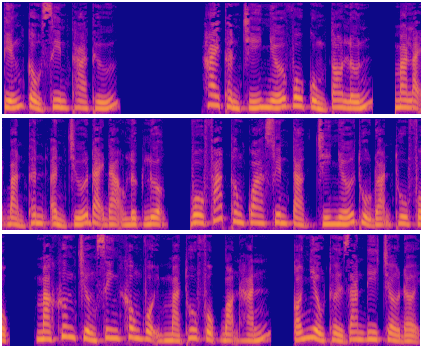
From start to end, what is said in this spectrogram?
tiếng cầu xin tha thứ. Hai thần trí nhớ vô cùng to lớn, mà lại bản thân ẩn chứa đại đạo lực lượng, vô pháp thông qua xuyên tạc trí nhớ thủ đoạn thu phục, mà khương trường sinh không vội mà thu phục bọn hắn, có nhiều thời gian đi chờ đợi.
